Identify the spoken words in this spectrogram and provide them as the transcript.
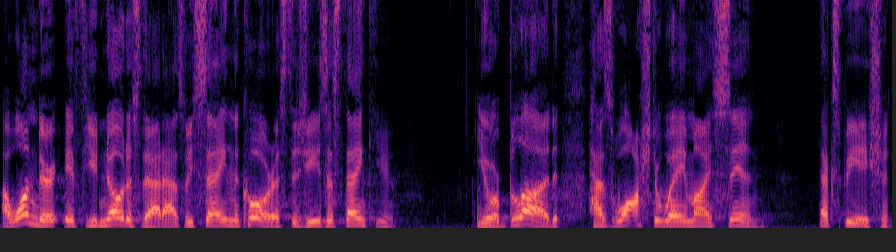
I wonder if you noticed that as we sang the chorus to Jesus, thank you. Your blood has washed away my sin. Expiation.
